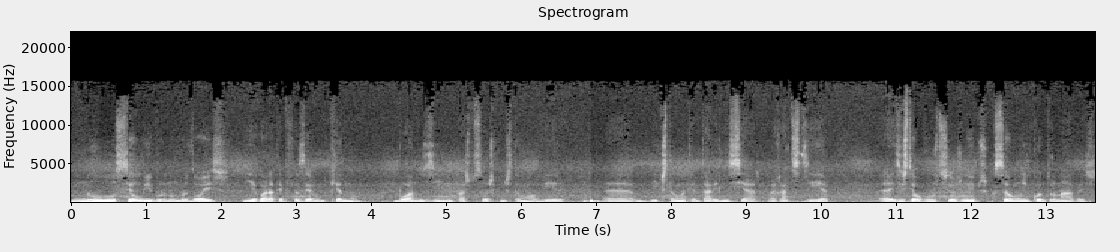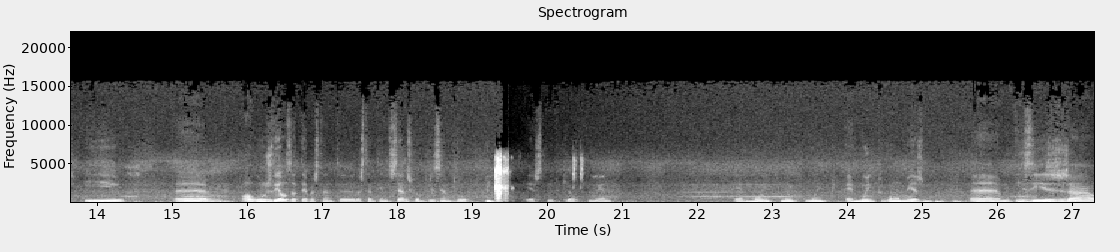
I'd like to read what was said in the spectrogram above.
No seu livro, número 2, e agora até vou fazer um pequeno bónusinho para as pessoas que me estão a ouvir uh, e que estão a tentar iniciar a radiestesia, uh, existem alguns dos seus livros que são incontornáveis e uh, alguns deles até bastante, bastante interessantes, como por exemplo este livro que eu recomendo é muito, muito, muito, é muito bom mesmo. Exige já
